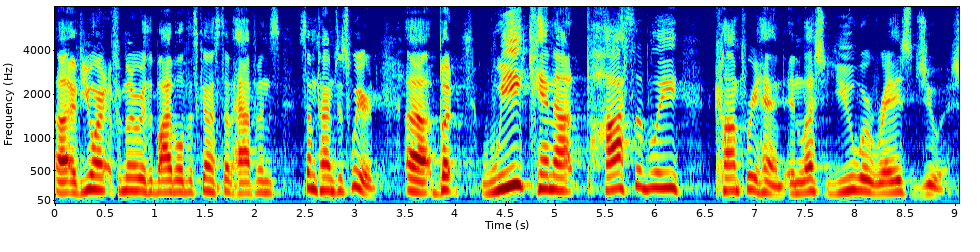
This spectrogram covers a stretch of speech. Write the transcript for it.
Uh, if you aren't familiar with the Bible, this kind of stuff happens. Sometimes it's weird. Uh, but we cannot possibly comprehend, unless you were raised Jewish,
